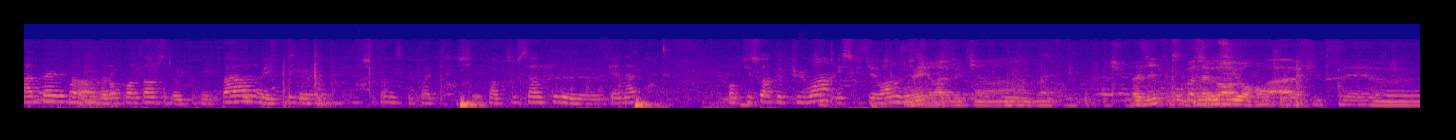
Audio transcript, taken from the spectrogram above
Je rappelle, voilà, d'abord Quentin, je sais pas du tout qu'il parle, et puis, euh, je sais pas, parce qu'on pourrait être tricher, enfin pousser un peu le, le canapé pour que tu sois un peu plus loin et que tu fais vraiment juste. Je dirais avec un. Vas-y. On passe aussi orange. À filtrer. Euh...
